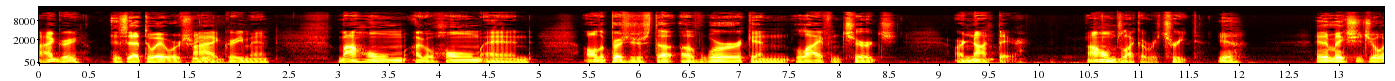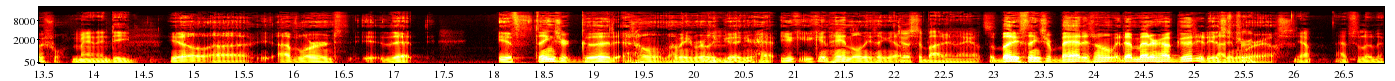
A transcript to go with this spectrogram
I agree. Is that the way it works for you? I agree, man. My home, I go home, and all the pressures of of work and life and church are not there. My home's like a retreat, Yeah. And it makes you joyful. man. Indeed, You know, uh, I've learned that if things are good at home, I mean, really good, and you're happy, you, you can handle anything else. Mm-hmm. just about anything else. but, but if things are bad at home, it doesn't matter how good it is That's true. anywhere else. Yep, absolutely.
